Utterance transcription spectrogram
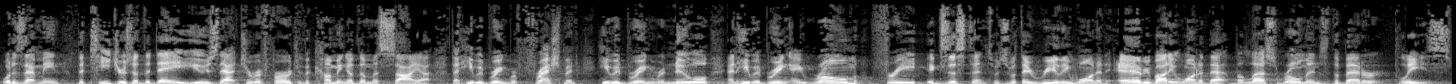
What does that mean? The teachers of the day use that to refer to the coming of the Messiah. That he would bring refreshment, he would bring renewal, and he would bring a Rome-free existence, which is what they really wanted. Everybody wanted that. The less Romans, the better, please.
